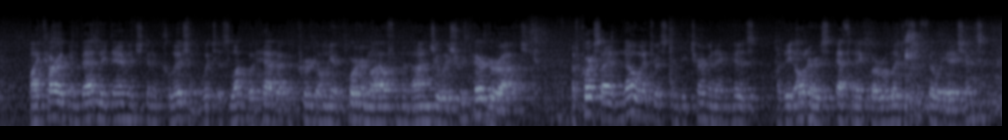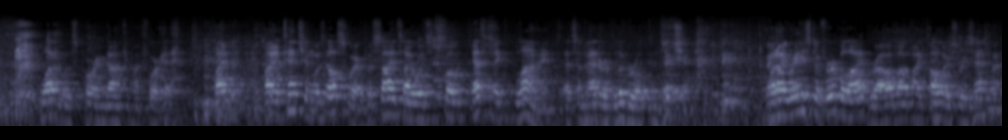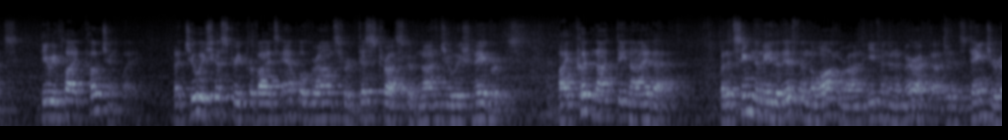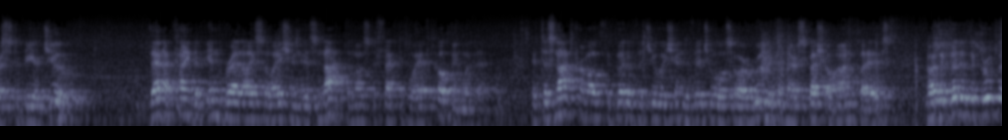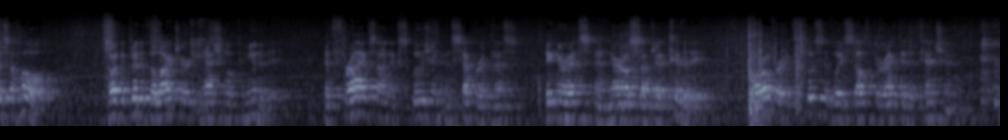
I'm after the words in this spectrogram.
my car had been badly damaged in a collision, which, as luck would have it, occurred only a quarter mile from the non-Jewish repair garage. Of course, I had no interest in determining his, uh, the owner's ethnic or religious affiliations. Blood was pouring down from my forehead. My, my attention was elsewhere. Besides, I was, quote, ethnic blind as a matter of liberal conviction. When I raised a verbal eyebrow about my caller's resentments, he replied cogently, that Jewish history provides ample grounds for distrust of non Jewish neighbors. I could not deny that. But it seemed to me that if, in the long run, even in America, it is dangerous to be a Jew, then a kind of inbred isolation is not the most effective way of coping with it. It does not promote the good of the Jewish individuals who are rooted in their special enclaves, nor the good of the group as a whole, nor the good of the larger national community. It thrives on exclusion and separateness, ignorance and narrow subjectivity. Moreover, exclusively self-directed attention,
